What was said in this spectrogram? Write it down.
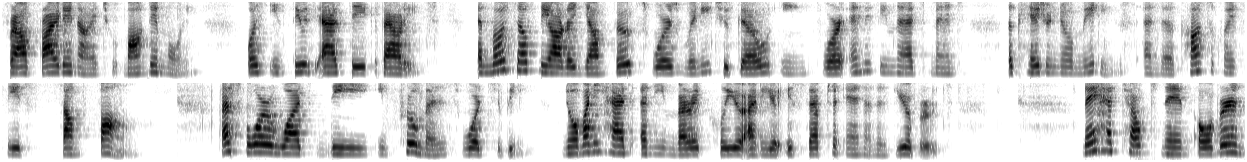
from Friday night to Monday morning, was enthusiastic about it, and most of the other young folks were willing to go in for anything that meant occasional meetings and uh, consequently some fun. As for what the improvements were to be, nobody had any very clear idea except Anne and Gilbert. They had talked them over and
